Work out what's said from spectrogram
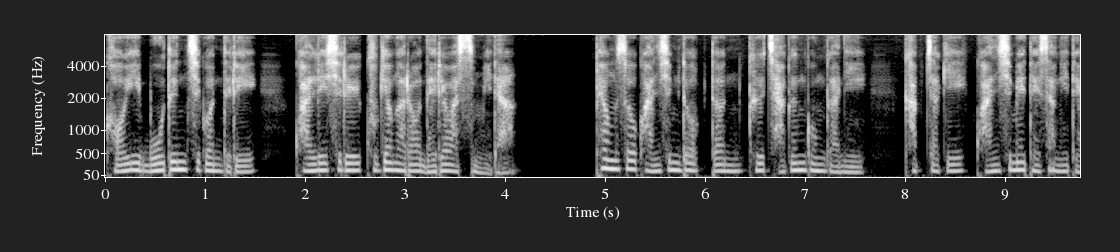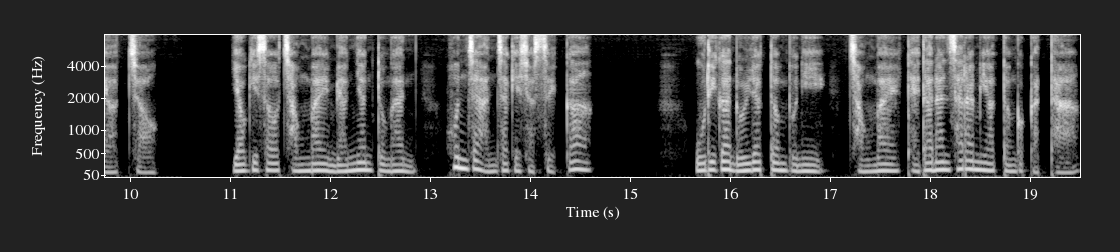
거의 모든 직원들이 관리실을 구경하러 내려왔습니다. 평소 관심도 없던 그 작은 공간이 갑자기 관심의 대상이 되었죠. 여기서 정말 몇 년 동안 혼자 앉아 계셨을까? 우리가 놀렸던 분이 정말 대단한 사람이었던 것 같아.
